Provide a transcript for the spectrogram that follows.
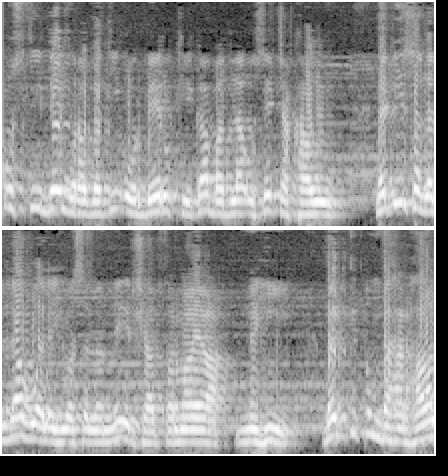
اس کی بے مروتی اور بے رخی کا بدلہ اسے چکھاؤں؟ نبی صلی اللہ علیہ وسلم نے ارشاد فرمایا، نہیں، بلکہ تم بہرحال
